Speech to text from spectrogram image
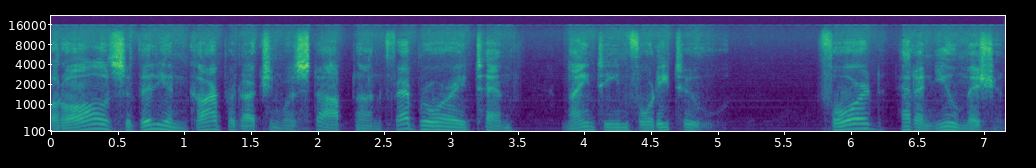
but all civilian car production was stopped on February 10, 1942. Ford had a new mission.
